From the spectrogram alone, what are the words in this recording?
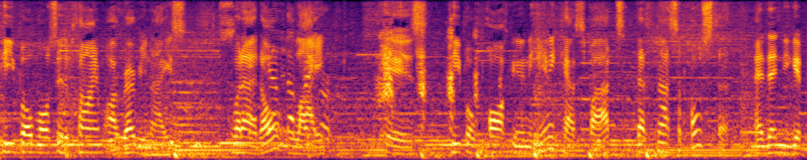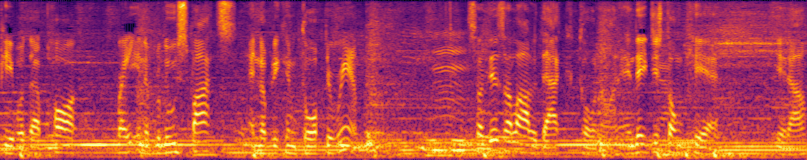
People most of the time are very nice. What I don't like is people parking in handicap spots that's not supposed to. And then you get people that park right in the blue spots and nobody can go up the ramp. So there's a lot of that going on and they just don't care, you know.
